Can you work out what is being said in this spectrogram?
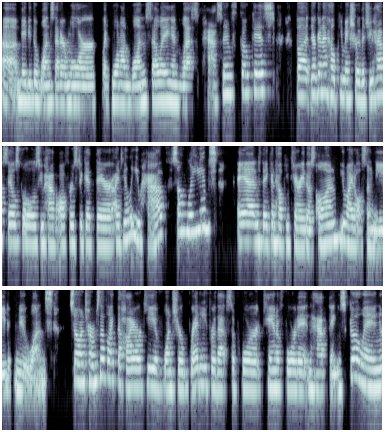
uh, maybe the ones that are more like one-on-one selling and less passive focused but they're going to help you make sure that you have sales goals you have offers to get there ideally you have some leads and they can help you carry those on you might also need new ones so in terms of like the hierarchy of once you're ready for that support can afford it and have things going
